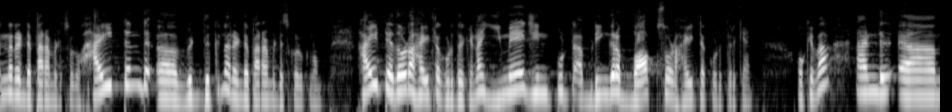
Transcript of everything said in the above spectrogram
என்ன ரெண்டு பேராமீட்டர்ஸ் கொடுக்கும் ஹைட் அண்ட் வித்துக்கு நான் ரெண்டு பேராமீட்டர்ஸ் கொடுக்கணும். ஹைட் எதோட ஹைட்டில் கொடுத்துருக்கேன்னா இமேஜ் இன்புட் அப்படிங்கிற பாக்ஸோட ஹைட்டை கொடுத்துருக்கேன். ஓகேவா அண்டு um,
